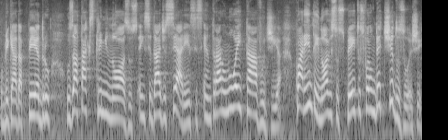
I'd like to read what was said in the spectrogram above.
Obrigada, Pedro. Os ataques criminosos em cidades cearenses entraram no oitavo dia. 49 suspeitos foram detidos hoje.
